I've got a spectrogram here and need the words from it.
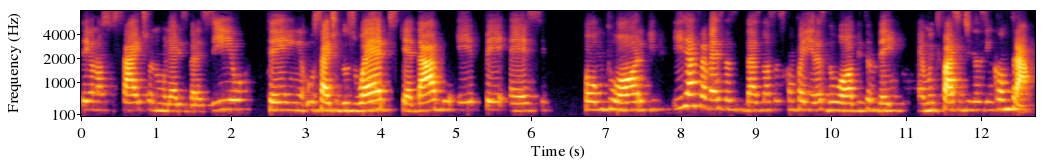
tem o nosso site ONU Mulheres Brasil, tem o site dos webs, que é WEPS org e através das, das, nossas companheiras do OB também. É muito fácil de nos encontrar.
